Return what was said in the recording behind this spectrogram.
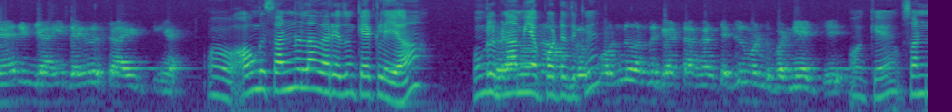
மேரேஜ் ஆகி டைவர்ஸ் ஆயிடுச்சுங்க. ஓ அவங்க சன்னெல்லாம் வேறு எதுவும் கேட்கலையா உங்களை பினாமியாக போட்டதுக்கு? பொண்ணு வந்து கேட்டாங்க செட்டில்மெண்ட் பண்ணியாச்சு. ஓகே சன்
